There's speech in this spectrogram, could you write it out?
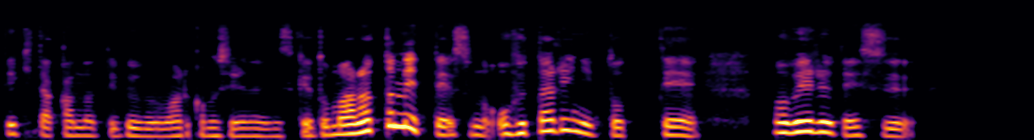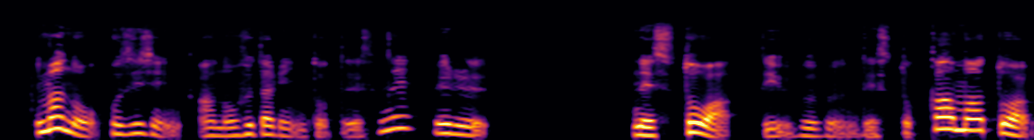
できたかなっていう部分もあるかもしれないんですけど、まあ、改めてそのお二人にとって、まあ、ウェルネス今のご自身あのお二人にとってですねウェルネスとはっていう部分ですとか、まあ、あとは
